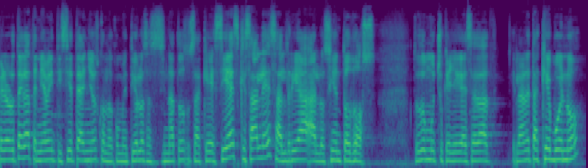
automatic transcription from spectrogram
Pero Ortega tenía 27 años cuando cometió los asesinatos, o sea que si es que sale, saldría a los 102. Dudo mucho que llegue a esa edad. Y la neta, qué bueno,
